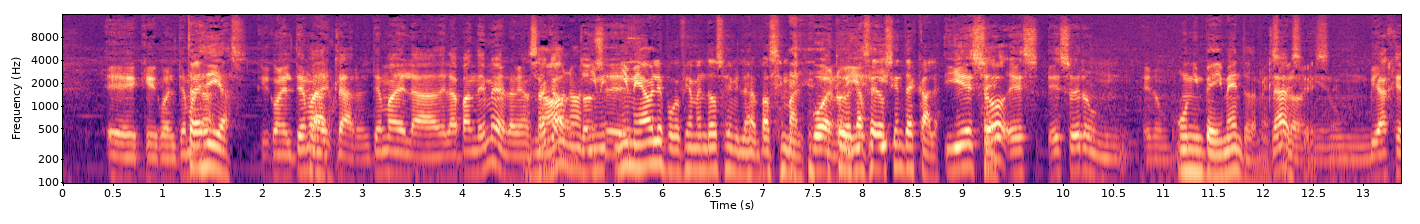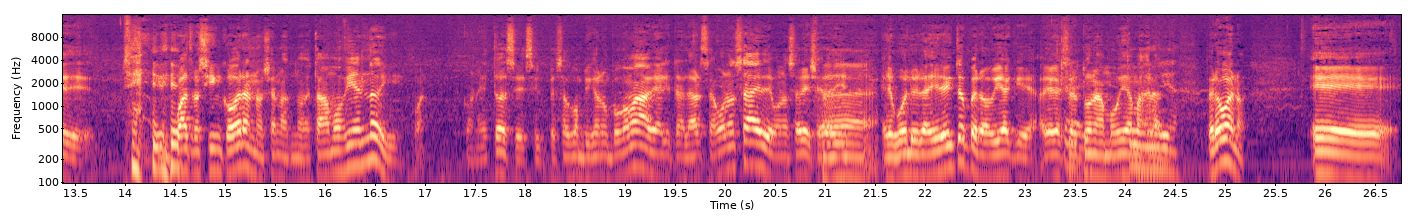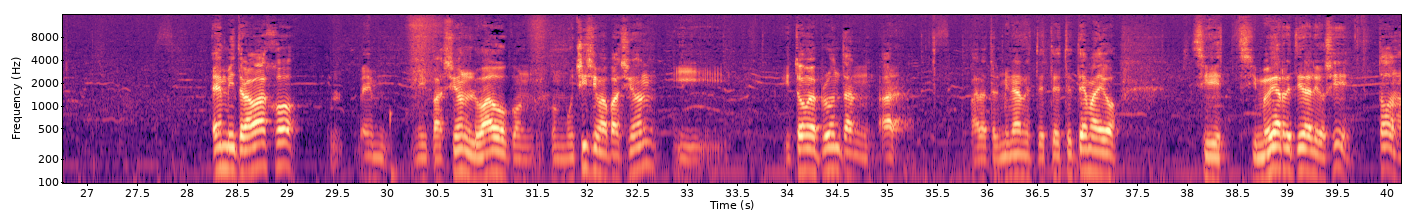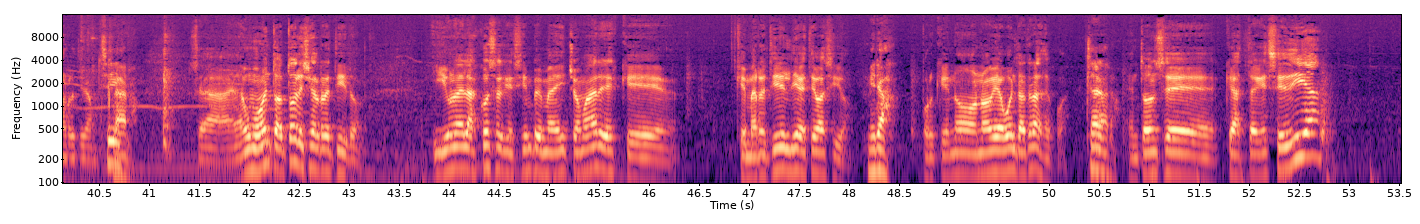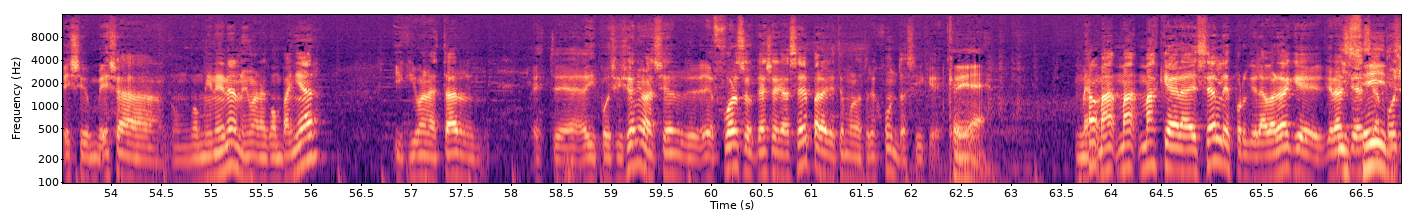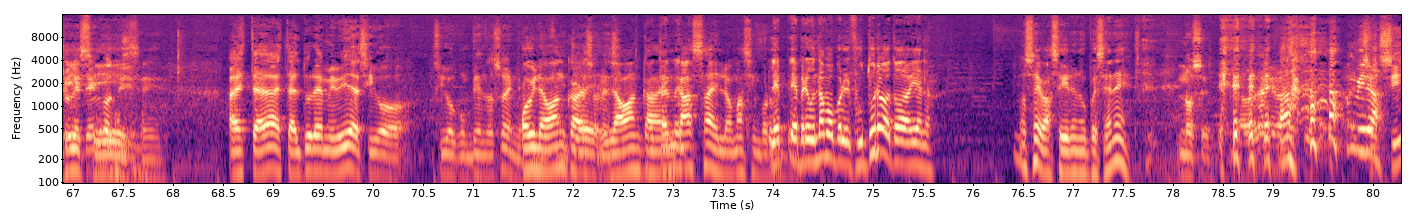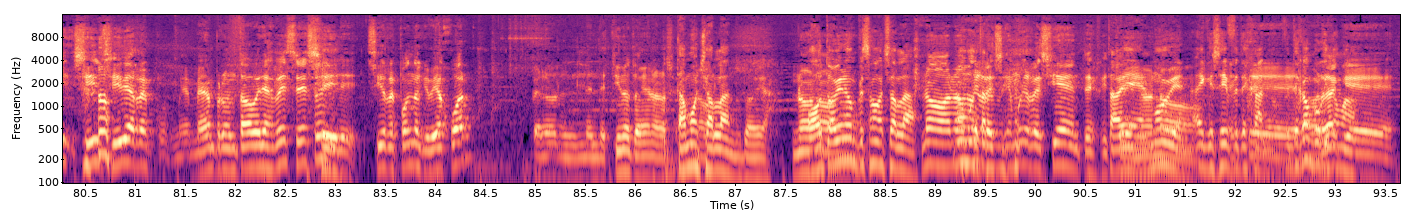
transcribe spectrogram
Eh, que con el tema Tres de la- días. que con el tema Claro. de claro el tema de la, de la pandemia la habían sacado No, no, ni, entonces me- ni me hables porque fui a Mendoza y me la pasé mal. bueno Tuve y, que hacer y- 200 escalas. y eso Sí. es eso era un, era un Un impedimento también. claro sí, sí, en sí. un viaje de en cuatro o cinco horas nos, ya nos, nos estábamos viendo y bueno con esto se, se empezó a complicar un poco más había que trasladarse a Buenos Aires de Buenos Aires ya era el vuelo era directo pero había que había que hacer toda una movida más una grande movida. pero bueno eh, es mi trabajo en mi pasión lo hago con, con muchísima pasión y, y todos me preguntan ahora para terminar este, este, este tema digo si, si me voy a retirar digo sí todos nos retiramos Sí. Claro. o sea, en algún momento a todos les llega el retiro. Y una de las cosas que siempre me ha dicho Mar es que, que me retire el día que esté vacío. Mirá. Porque no, no había vuelta atrás después. Claro. Entonces, que hasta que ese día, ella, ella con, con mi nena nos iban a acompañar y que iban a estar este, a disposición y iban a hacer el esfuerzo que haya que hacer para que estemos los tres juntos. Así que Qué bien. me- más, más- más que agradecerles porque la verdad que gracias Y a sí, ese apoyo sí, que tengo, sí, te- sí. a esta edad, a esta altura de mi vida, sigo sigo cumpliendo sueños. Hoy la banca, Definitivamente son la banca en casa es lo más ¿Le, importante. le preguntamos por el futuro o todavía no? No sé, ¿va a seguir en UPCN? No sé, la verdad que no sé. Mira. Sí, sí, sí, me, me han preguntado varias veces eso Sí. y le- sí respondo que voy a jugar, pero el, el destino todavía no lo sé. Estamos No. charlando todavía. No, o no, todavía no no. empezamos a charlar. No, no, muy reci- es muy reciente. Está bien, No, muy no. bien, hay que seguir festejando. Festejar un poquito más. que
